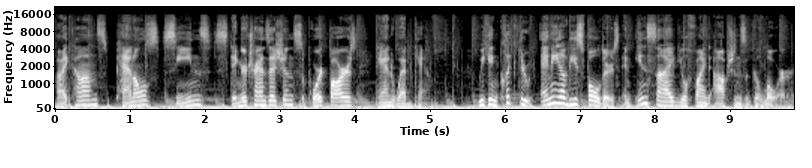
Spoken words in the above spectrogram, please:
icons, panels, scenes, stinger transitions, support bars, and webcam. We can click through any of these folders and inside you'll find options galore.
